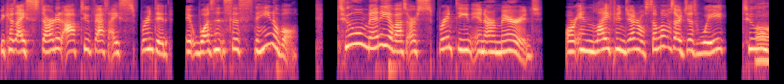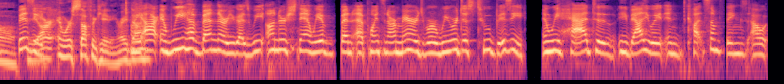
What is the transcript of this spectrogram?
because I started off too fast. I sprinted. It wasn't sustainable. Too many of us are sprinting in our marriage or in life in general. Some of us are just way too oh, busy. We are, and we're suffocating, right? Dawn? We are, and we have been there, you guys. We understand. We have been at points in our marriage where we were just too busy and we had to evaluate and cut some things out.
